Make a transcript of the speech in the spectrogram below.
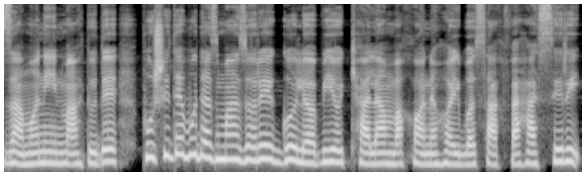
زمان این محدوده پوشیده بود از مزارع گلابی و کلم و خانه با سقف حسیری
